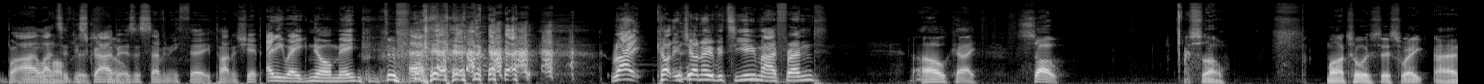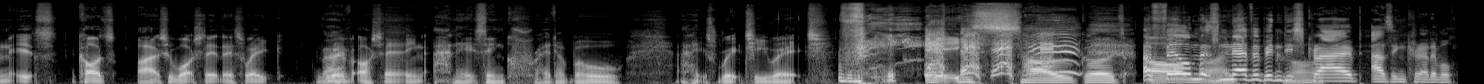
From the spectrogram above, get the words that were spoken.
but I, like to describe it as a 70 30 partnership. Anyway, ignore me. Uh, right, Cockney John, over to you, my friend. Okay. So, so my choice this week, and it's because I actually watched it this week Right. with Oshin, and it's incredible. And it's Richie Rich. it is so good. A Oh film that's never been God. described as incredible.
